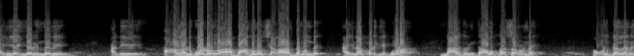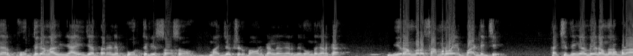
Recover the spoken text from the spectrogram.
అన్యాయం జరిగిందని అని వాళ్ళు అనుకోవడంలో ఆ బాధలో చాలా అర్థం ఉంది. అయినప్పటికీ కూడా నాకు ఇంకా అవకాశాలు ఉన్నాయి. పవన్ కళ్యాణ్ గారు పూర్తిగా నాకు న్యాయం చేస్తారనే పూర్తి విశ్వాసం మా అధ్యక్షుడు పవన్ కళ్యాణ్ గారి మీద ఉంది కనుక మీరందరూ సమన్వయం పాటించి ఖచ్చితంగా మీరందరూ కూడా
